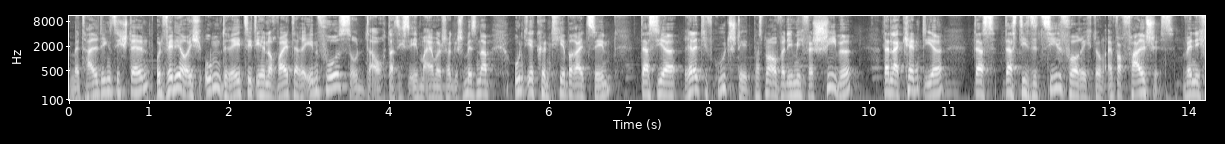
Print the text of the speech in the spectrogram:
Metallding sich stellen. Und wenn ihr euch umdreht, seht ihr hier noch weitere Infos und auch, dass ich es eben einmal schon geschmissen habe. Und ihr könnt hier bereits sehen, dass hier relativ gut steht. Passt mal auf, wenn ich mich verschiebe, dann erkennt ihr, dass, dass diese Zielvorrichtung einfach falsch ist. Wenn ich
